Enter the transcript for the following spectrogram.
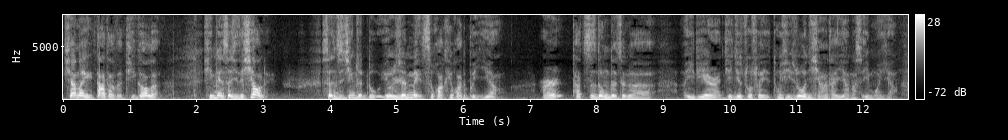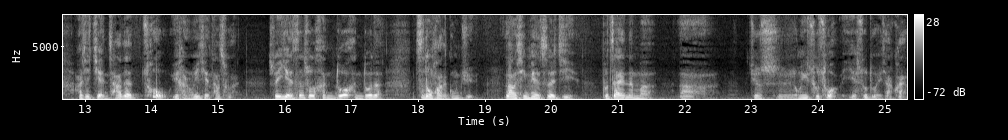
相当于大大的提高了芯片设计的效率，甚至精准度，因为人每次画可以画的不一样，而它自动的这个 EDA 软件就做出来的东西，如果你想要它一样，它是一模一样，而且检查的错误也很容易检查出来，所以衍生出很多很多的自动化的工具，让芯片设计不再那么啊、就是容易出错，也速度也加快了。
